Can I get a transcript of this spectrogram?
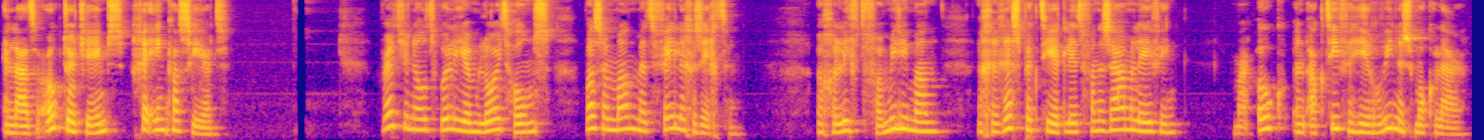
en later ook door James geïncasseerd. Reginald William Lloyd Holmes was een man met vele gezichten. Een geliefd familieman, een gerespecteerd lid van de samenleving, maar ook een actieve heroïnesmokkelaar.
